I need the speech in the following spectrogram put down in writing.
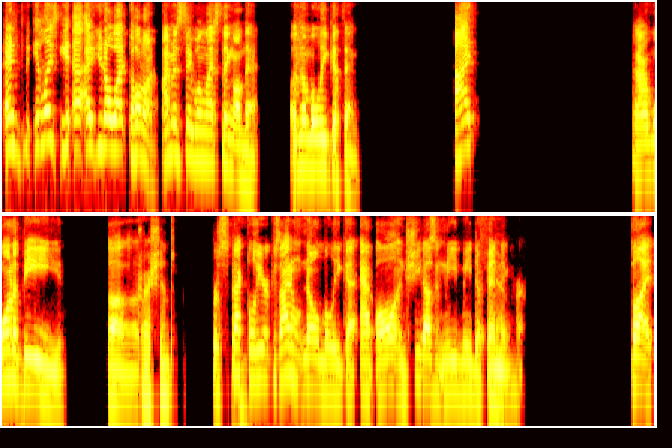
And at least, uh, you know what? Hold on. I'm going to say one last thing on that, on the Malika thing. I, and I want to be uh, prescient, respectful here because I don't know Malika at all, and she doesn't need me defending yeah. her. But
